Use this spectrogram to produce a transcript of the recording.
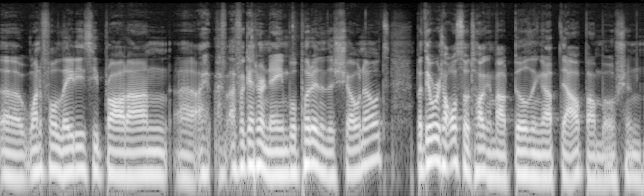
uh, wonderful ladies he brought on. Uh, I, I forget her name. We'll put it in the show notes. But they were also talking about building up the outbound motion.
